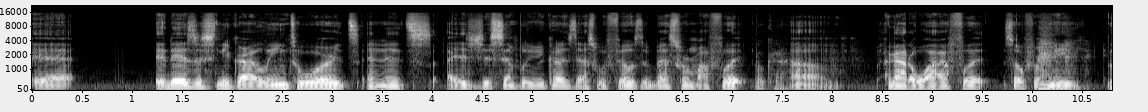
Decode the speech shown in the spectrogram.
yeah, it is a sneaker I lean towards, and it's it's just simply because that's what feels the best for my foot. okay, Um, I got a wide foot, so for me, a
